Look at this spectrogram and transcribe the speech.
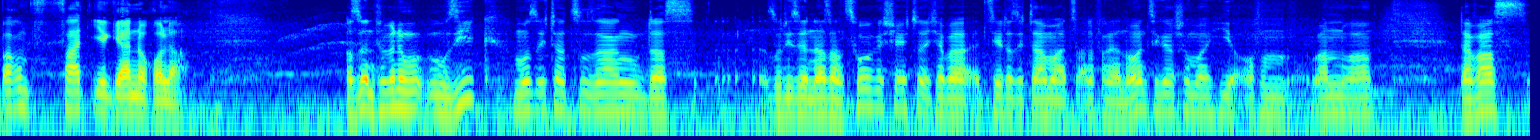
warum fahrt ihr gerne Roller? Also in Verbindung mit Musik muss ich dazu sagen, dass so diese Nasanzol-Geschichte, ich habe ja erzählt, dass ich damals Anfang der 90er schon mal hier auf dem Run war, da war es,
